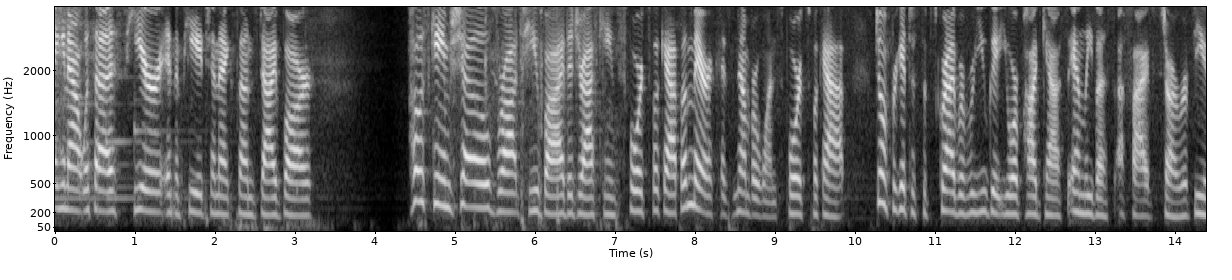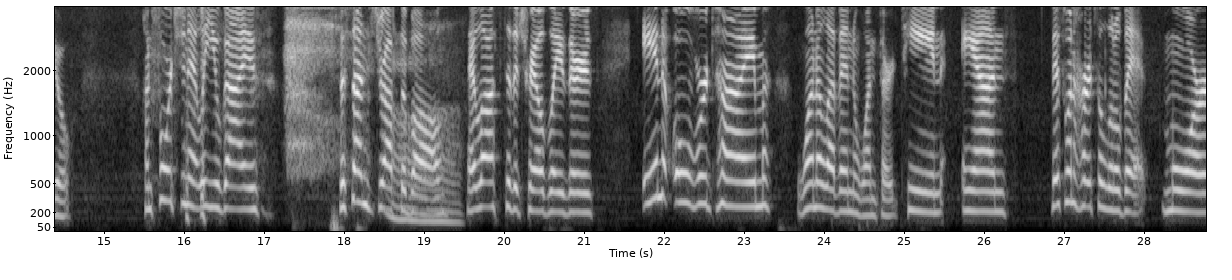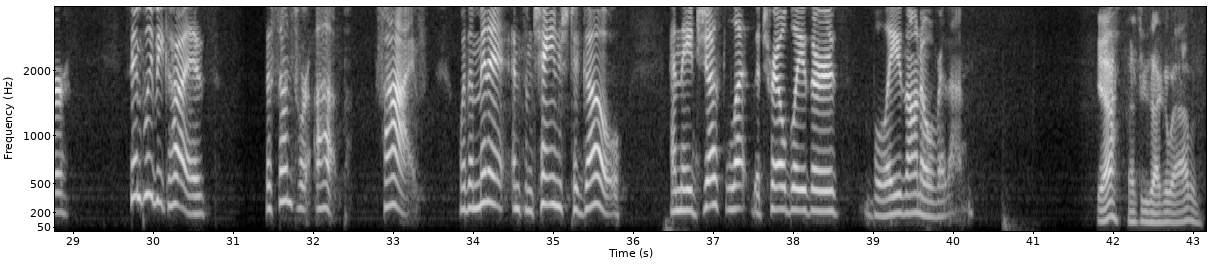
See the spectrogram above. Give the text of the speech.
Hanging out with us here in the PHNX Suns Dive Bar. Post game show brought to you by the DraftKings Sportsbook app, America's number one sportsbook app. Don't forget to subscribe wherever you get your podcasts and leave us a five star review. Unfortunately, you guys, the Suns dropped the ball. Ah. They lost to the Trailblazers in overtime, 111 113. And this one hurts a little bit more simply because the Suns were up five with a minute and some change to go. And they just let the Trailblazers blaze on over them. Yeah, that's exactly what happened.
